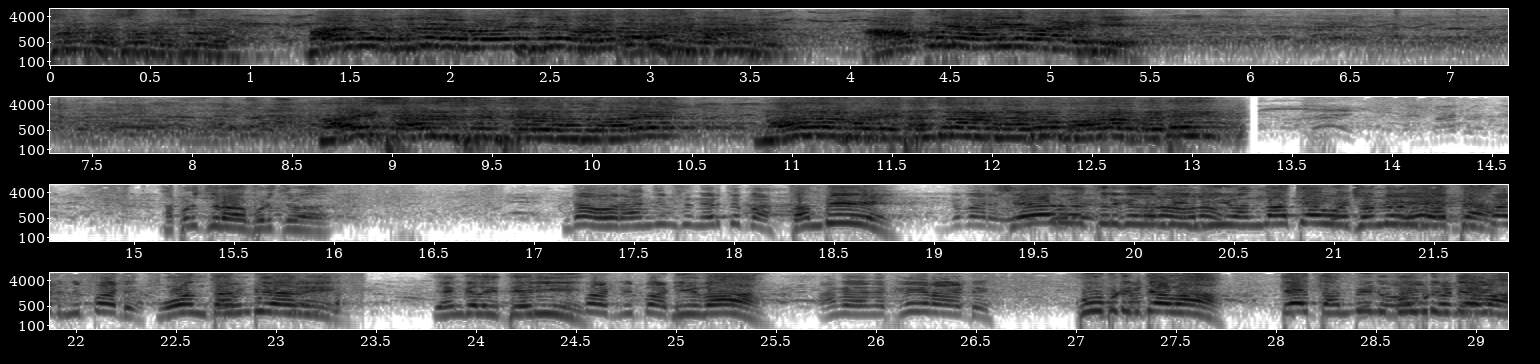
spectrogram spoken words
சூப்பர் சூப்பர் சூப்பர் மருந்து குதிரை ரொம்ப ரொம்ப அப்படியே அதிகமாக கட்சி ஆயிரத்தி ஆறு சேவை வந்தவாறு மாணவர்களுடைய தஞ்சாவூர் மாவட்டம் மாணவர்கோட்டை பிடிச்சிருவா பிடிச்சிருவா. இந்த ஒரு அஞ்சு நிமிஷம் நிறுத்துப்பா. தம்பி பாரு. சேர் வச்சிருக்க தம்பி நீ வந்தாத்தே உன் சொன்னது கேட்பேன் நிப்பாட்டு உன் தம்பி அவன். எங்களுக்கு தெரியும். நீ வா. அங்க அந்த கிளியர் ஆகட்டு. கூப்பிட்டுக்கிட்டே வா. டே தம்பின்னு கூப்பிட்டுக்கிட்டே வா.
